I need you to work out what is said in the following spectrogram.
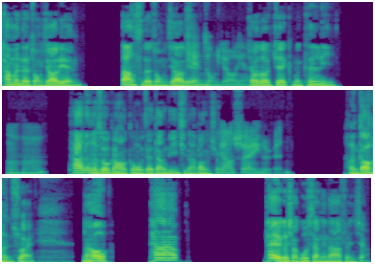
他们的总教练，当时的总教练前总教练，叫做 Jake McKinley，嗯哼，他那个时候刚好跟我在当地一起打棒球非，常帅的一个人。很高很帅。然后他他有一个小故事想跟大家分享，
